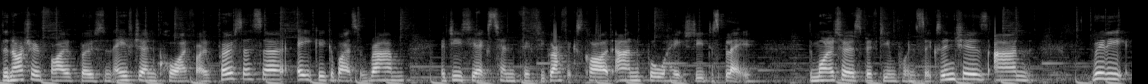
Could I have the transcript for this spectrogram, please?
The Nitro 5 boasts an 8th gen Core i5 processor, 8GB of RAM, a GTX 1050 graphics card and full HD display. The monitor is 15.6 inches and really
